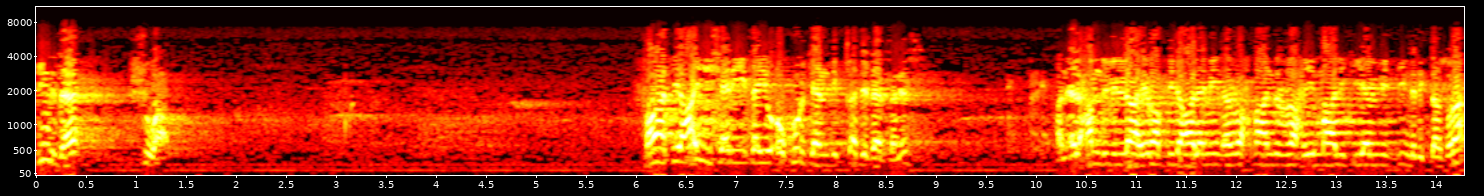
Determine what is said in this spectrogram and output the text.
bir de şu var. Fatiha-i Şerife'yi okurken dikkat ederseniz, hani Elhamdülillahi Rabbil Alemin, Errahmanirrahim, Maliki Yevmiddin dedikten sonra,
